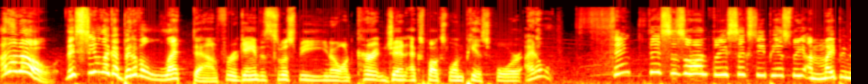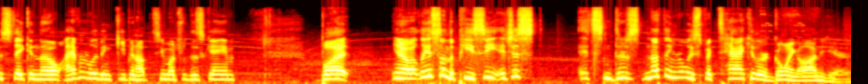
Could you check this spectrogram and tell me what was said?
I don't know. They seem like a bit of a letdown for a game that's supposed to be, you know, on current gen Xbox One, PS4. I don't think this is on 360, PS3. I might be mistaken though. I haven't really been keeping up too much with this game. But, you know, at least on the PC, it just it's there's nothing really spectacular going on here.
